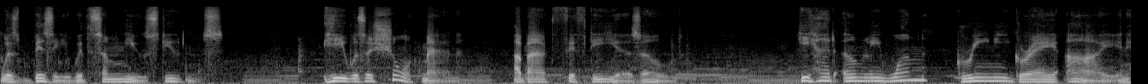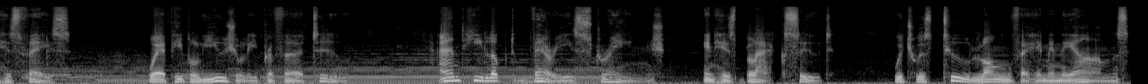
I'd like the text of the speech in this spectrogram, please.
was busy with some new students. He was a short man, about 50 years old. He had only one greeny-grey eye in his face where people usually prefer two. And he looked very strange in his black suit, which was too long for him in the arms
